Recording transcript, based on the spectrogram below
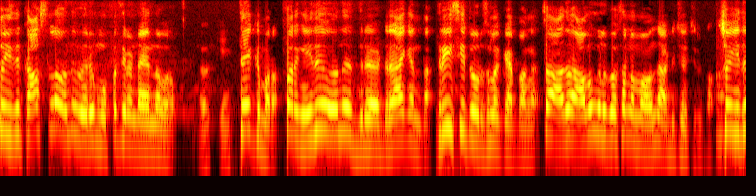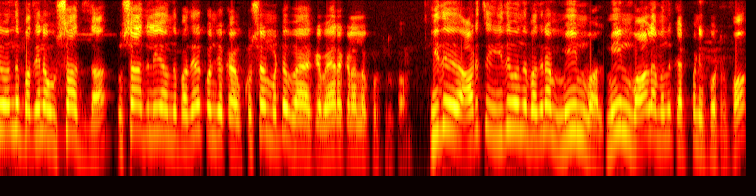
ஸோ இது காஸ்ட்லாம் வந்து வெறும் முப்பத்தி ரெண்டாயிரம் தான் வரும். ஓகே தேக்கு மரம். பாருங்க இது வந்து டிராகன் தான். த்ரீ சீட் ஒரு சில கேட்பாங்க. ஸோ அது அவங்களுக்கோசம் நம்ம வந்து அடிச்சு வச்சிருக்கோம். ஸோ இது வந்து பாத்தீங்கன்னா உஷாத் தான். உஷாத்லயே வந்து பாத்தீங்கன்னா கொஞ்சம் குஷன் மட்டும் வேற கலர்ல கொடுத்துருக்கோம். இது அடுத்து இது வந்து பாத்தீங்கன்னா மீன் வால். மீன் வாலை வந்து கட் பண்ணி போட்டிருப்போம்.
